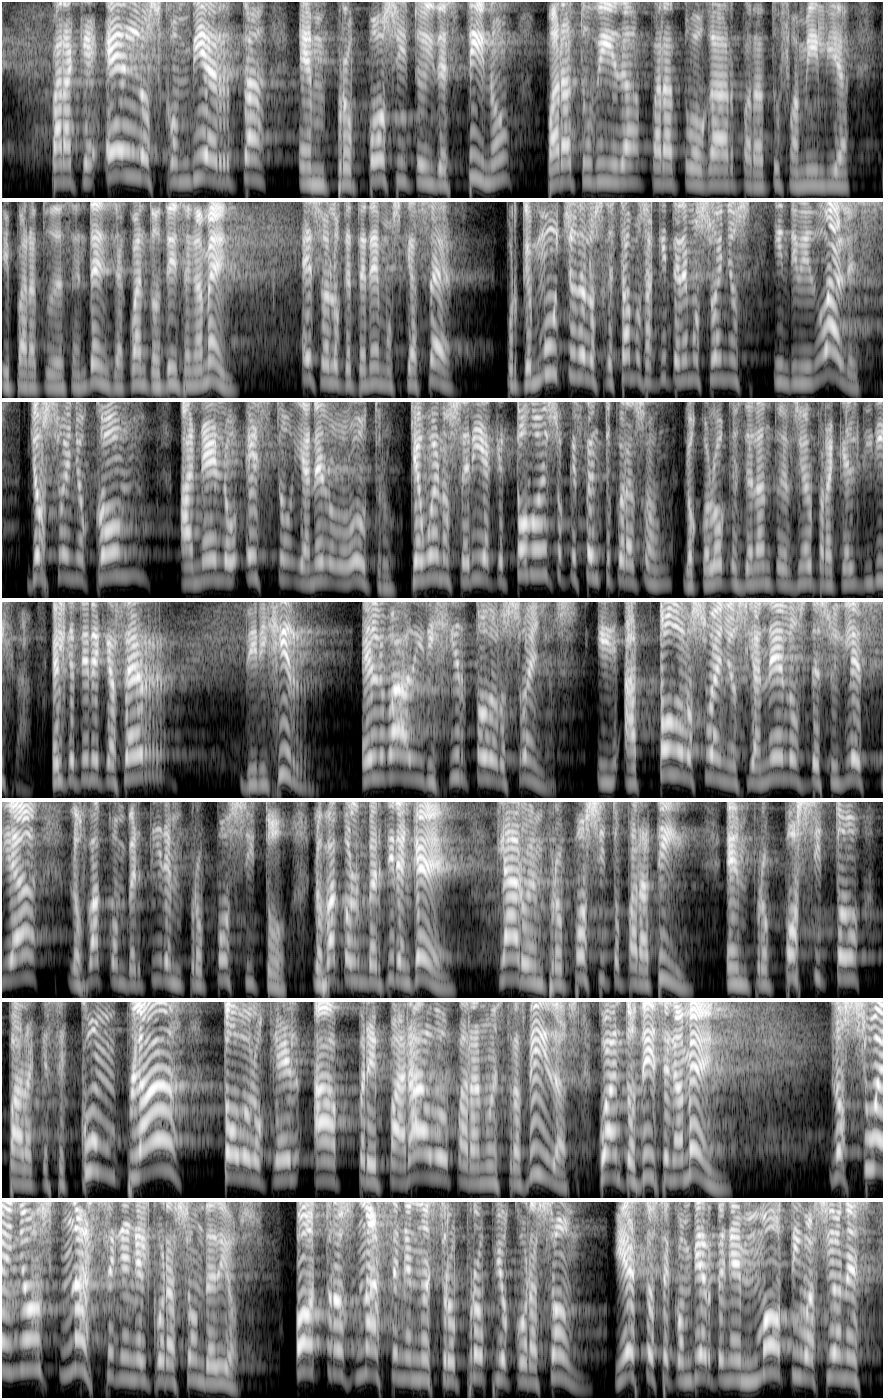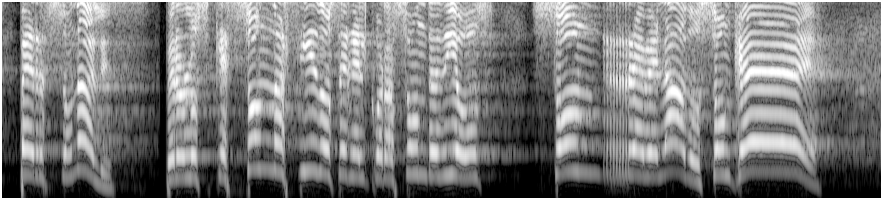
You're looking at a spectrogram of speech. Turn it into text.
Para que Él los convierta en propósito y destino para tu vida, para tu hogar, para tu familia y para tu descendencia. ¿Cuántos dicen amén? Eso es lo que tenemos que hacer. Porque muchos de los que estamos aquí tenemos sueños individuales. Yo sueño con, anhelo esto y anhelo lo otro. Qué bueno sería que todo eso que está en tu corazón lo coloques delante del Señor para que Él dirija. ¿El que tiene que hacer? Dirigir. Él va a dirigir todos los sueños y a todos los sueños y anhelos de su iglesia los va a convertir en propósito. ¿Los va a convertir en qué? Claro, en propósito para ti, en propósito para que se cumpla todo lo que Él ha preparado para nuestras vidas. ¿Cuántos dicen amén? Los sueños nacen en el corazón de Dios. Otros nacen en nuestro propio corazón. Y estos se convierten en motivaciones personales. Pero los que son nacidos en el corazón de Dios son revelados. ¿Son qué?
